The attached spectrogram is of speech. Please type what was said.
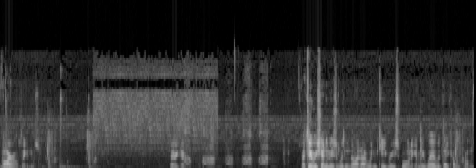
viral things. There we go. I do wish enemies wouldn't like that wouldn't keep respawning. I mean, where would they come from?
